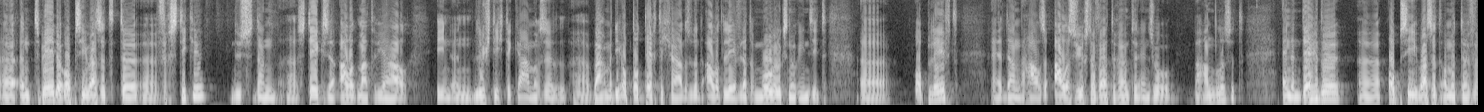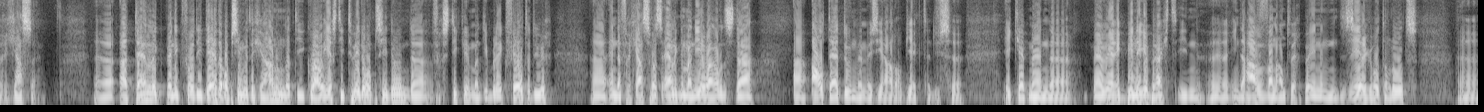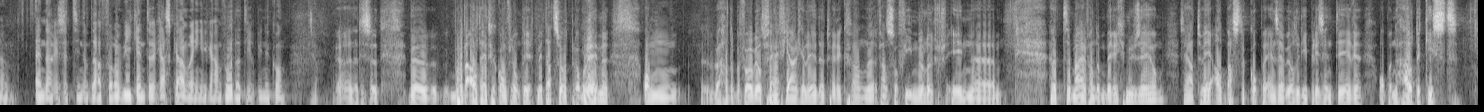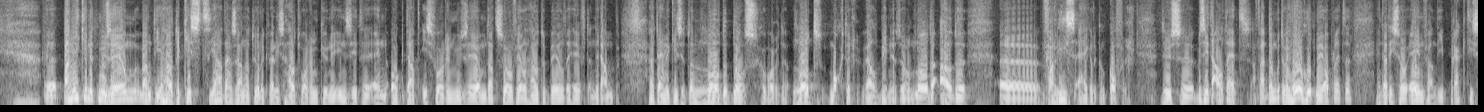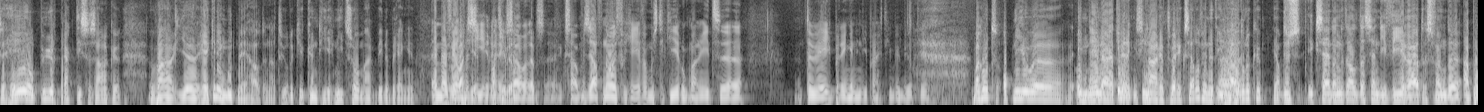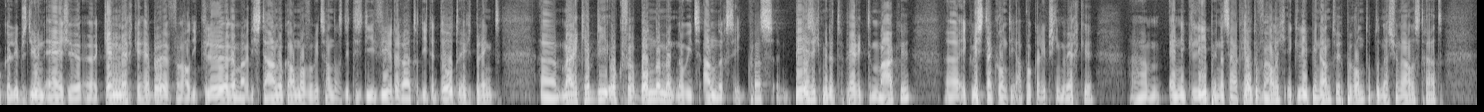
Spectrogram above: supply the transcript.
Uh, een tweede optie was het te uh, verstikken. Dus dan uh, steken ze al het materiaal in een luchtdichte kamer. Ze warmen die op tot 30 graden, zodat al het leven dat er mogelijk nog in zit opleeft. dan halen ze alle zuurstof uit de ruimte en zo behandelen ze het. En een derde optie was het om het te vergassen. Uh, uiteindelijk ben ik voor die derde optie moeten gaan, omdat ik wou eerst die tweede optie doen, dat verstikken, maar die bleek veel te duur. Uh, en dat vergassen was eigenlijk de manier waarop ze dat uh, altijd doen met museale objecten. Dus ik heb mijn, mijn werk binnengebracht in, in de haven van Antwerpen in een zeer grote loods. En daar is het inderdaad voor een weekend de gaskamer ingegaan voordat hij hier binnen kon. Ja, ja dat is, we worden altijd geconfronteerd met dat soort problemen. Om, we hadden bijvoorbeeld vijf jaar geleden het werk van, eh, van Sophie Muller in uh, het Maar van den Berg Museum. Zij had twee albasten koppen en zij wilde die presenteren op een houten kist. Uh, paniek in het museum, want die houten kist, ja, daar zou natuurlijk wel eens houtworm kunnen in zitten. En ook dat is voor een museum dat zoveel houten beelden heeft een ramp. Uiteindelijk is het een lode doos geworden. Lood mocht er wel binnen, zo'n lode oude uh, valies eigenlijk, een koffer. Dus uh, we zitten altijd, enfin, daar moeten we heel goed mee opletten. En dat is zo een van die praktische, heel puur praktische zaken waar je rekening moet mee houden natuurlijk. Je kunt hier niet zomaar binnenbrengen. En met veel plezier. Je, ik, zou het, ik zou het mezelf nooit vergeven, moest ik hier ook maar iets teweeg brengen in die prachtige bibliotheek. Maar goed, opnieuw, uh, opnieuw naar, het werk misschien. naar het werk zelf en het eh, inhoudelijke. ja. Dus ik zei dan net al, dat zijn die vier ruiters van de apocalyps die hun eigen uh, kenmerken hebben. Vooral die kleuren, maar die staan ook allemaal voor iets anders. Dit is die vierde ruiter die de dood echt brengt. Maar ik heb die ook verbonden met nog iets anders. Ik was bezig met het werk te maken. ik wist dat ik rond die apocalyps ging werken. Um, en ik liep, en dat is eigenlijk heel toevallig, ik liep in Antwerpen rond op de Nationale Straat.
